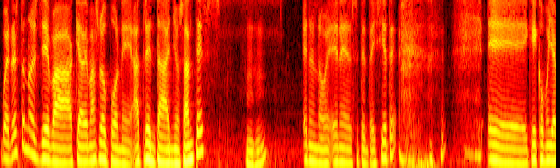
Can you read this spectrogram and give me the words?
Bueno, esto nos lleva que además lo pone a 30 años antes, en el, en el 77, eh, que como ya,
